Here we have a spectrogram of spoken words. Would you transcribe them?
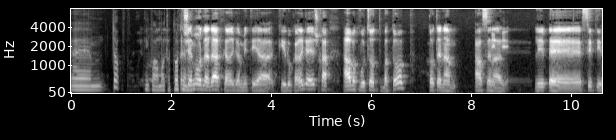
אמ, טוב, אם כבר אמרת טוטנאם. קשה מאוד לדעת כרגע מי תהיה, כאילו כרגע יש לך ארבע קבוצות בטופ, טוטנאם, ארסנל, סיטי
